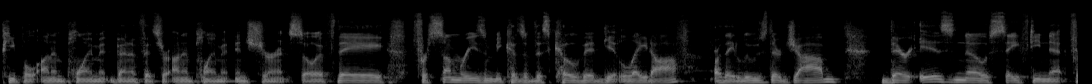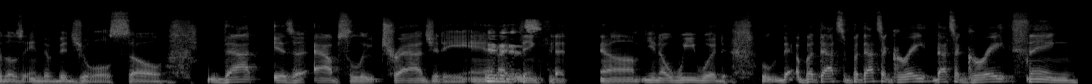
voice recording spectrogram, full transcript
people unemployment benefits or unemployment insurance. So if they, for some reason, because of this COVID, get laid off or they lose their job, there is no safety net for those individuals. So that is an absolute tragedy. And It I is. think that um, you know we would but that's but that's a great that's a great thing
